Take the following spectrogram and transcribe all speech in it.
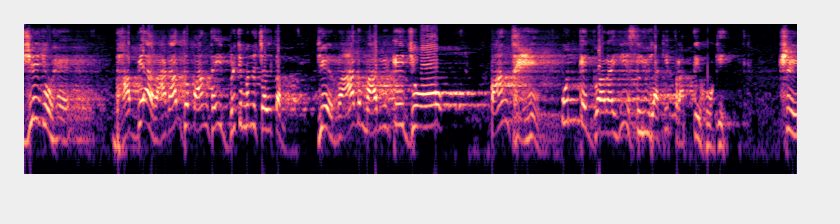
ये जो है, भाव्या रागार्थ पांथ ही ब्रज मन चलतम। ये राग मार्ग के जो पांथ हैं, उनके द्वारा ही इस लीला की प्राप्ति होगी। श्री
